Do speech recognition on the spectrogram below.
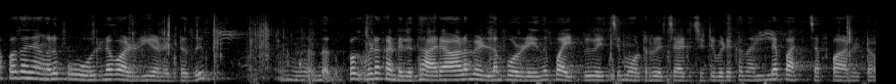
അപ്പോൾ അതാ ഞങ്ങൾ പോരുന്ന വഴിയാണ് ഇട്ടത്. ഇപ്പോൾ ഇവിടെ കണ്ടില്ലേ ധാരാളം വെള്ളം പുഴയിൽ നിന്ന് പൈപ്പ് വെച്ച് മോട്ടർ വെച്ച് അടിച്ചിട്ട് ഇവിടെയൊക്കെ നല്ല പച്ചപ്പാണ് കേട്ടോ.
